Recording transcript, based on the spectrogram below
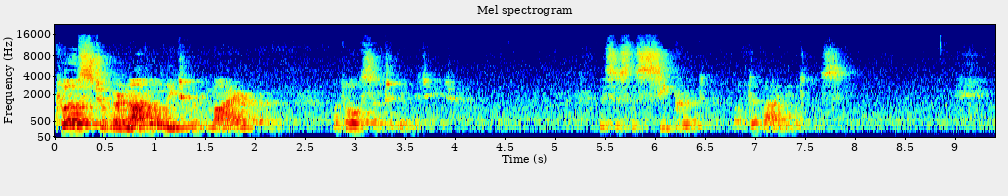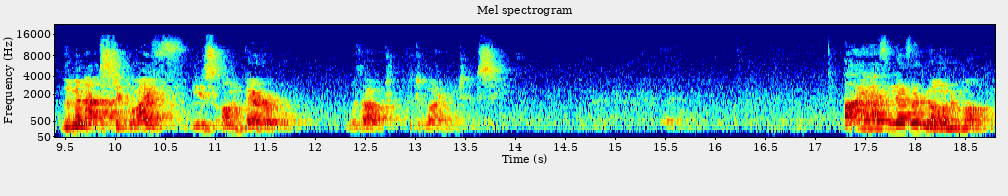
Close to her not only to admire her, but also to imitate her. This is the secret of divine intimacy. The monastic life is unbearable without the divine intimacy. I have never known a monk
